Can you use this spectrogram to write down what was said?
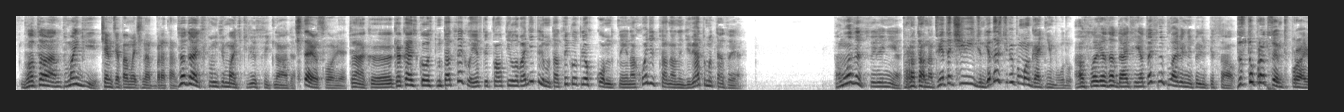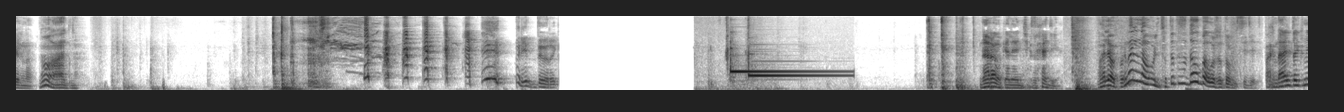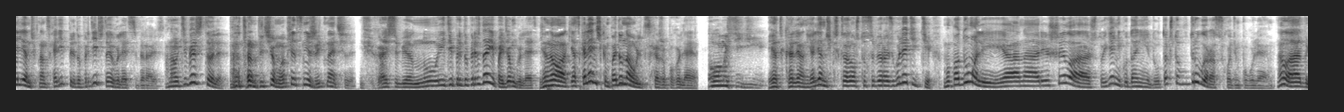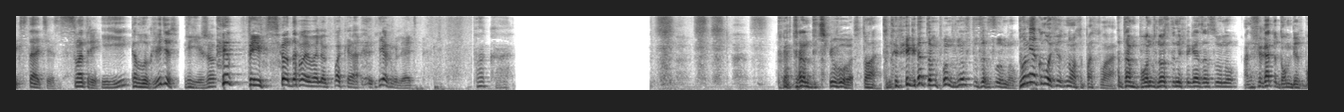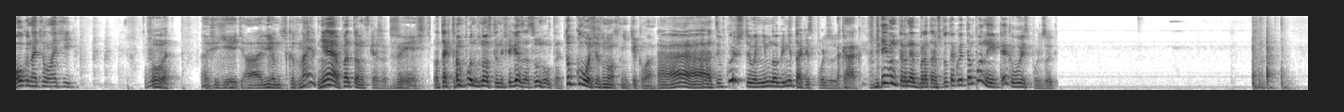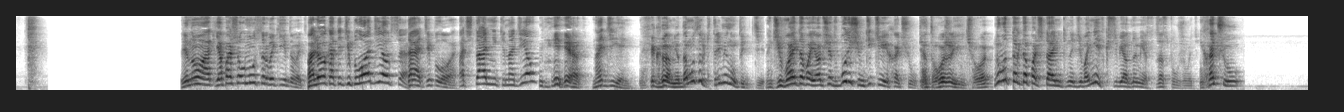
Братан, помоги. Чем тебе помочь надо, братан? Задачу по математике решить надо. Читай условия. Так, э, какая скорость мотоцикла, если квартира водителя мотоцикл трехкомнатный и находится она на девятом этаже? Поможешь или нет? Братан, ответ очевиден, я даже тебе помогать не буду. А условия задачи я точно правильно переписал? Да сто процентов правильно. Ну ладно. Придурок. Здорово, Колянчик, заходи. Валек, погнали на улицу, ты задолбал уже дома сидеть. Погнали, только мне Леночку надо сходить, предупредить, что я гулять собираюсь. Она у тебя что ли? Братан, ты чё, мы вообще снижить начали. Нифига себе, ну иди предупреждай и пойдем гулять. Ленок, я с Колянчиком пойду на улицу схожу погуляю. Дома сиди. Это, Колян, я Леночке сказал, что собираюсь гулять идти. Мы подумали, и она решила, что я никуда не иду. Так что в другой раз сходим погуляем. Ну ладно, кстати, смотри. И каблук видишь? Вижу. Ты все, давай, Валек, пока. Я гулять. Пока. Братан, ты чего? Что? Ты нафига тампон в нос ты засунул? Ну, меня кровь из носа пошла. А тампон в нос ты нафига засунул? А нафига ты дом бейсболку начал носить? Вот. Офигеть, а Леночка знает? Не, потом скажу. Жесть. Вот так тампон в нос ты нафига засунул-то? Чтоб кровь из носа не текла. А, а ты в курсе, что его немного не так А используют? как? Вбей в интернет, братан, что такое тампон и как его используют. Ленок, я пошел мусор выкидывать. Валек, а ты тепло оделся? Да, тепло. Подштанники надел? Нет. Надень. Нафига мне до мусорки три минуты идти? Надевай давай, я вообще в будущем детей хочу. Я тоже, и чё? Ну вот тогда подштанники надевай, нефиг себе одно место застуживать. Не хочу.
